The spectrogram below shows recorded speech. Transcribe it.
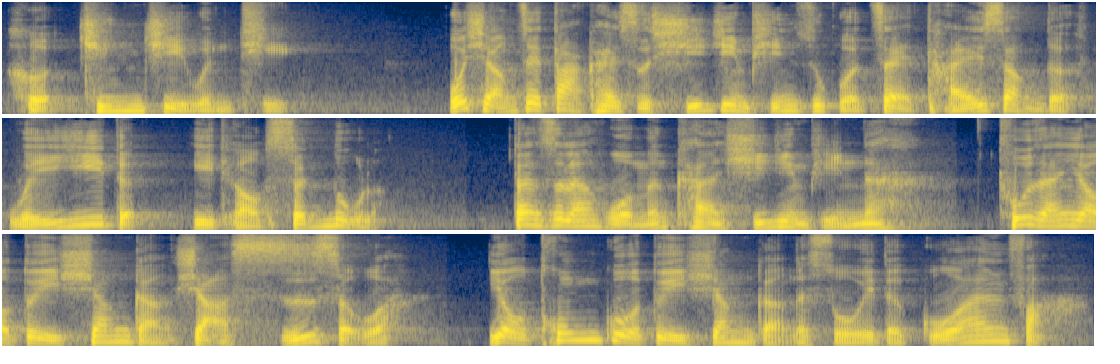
和经济问题。我想，这大概是习近平如果在台上的唯一的一条生路了。但是呢，我们看习近平呢，突然要对香港下死手啊，要通过对香港的所谓的国安法，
